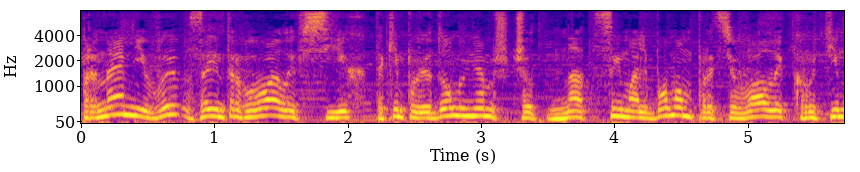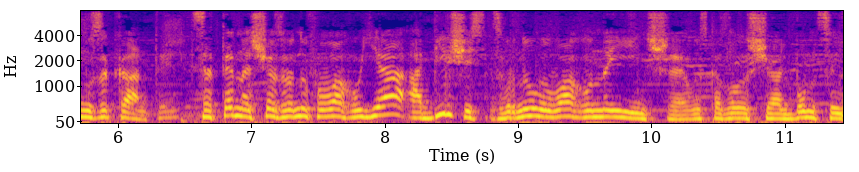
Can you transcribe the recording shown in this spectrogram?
Принаймні, ви заінтригували всіх таким повідомленням, що над цим альбомом працювали круті музиканти. Це те на що звернув увагу я, а більшість звернули увагу на інше. Ви сказали, що альбом цей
